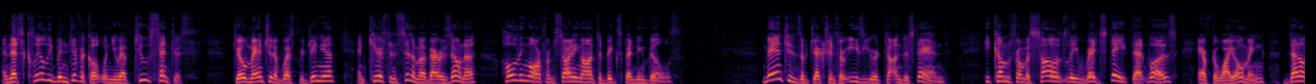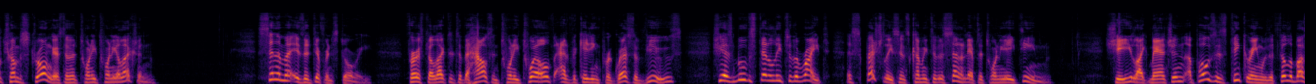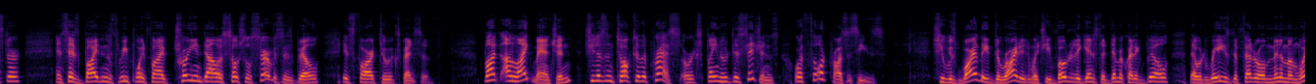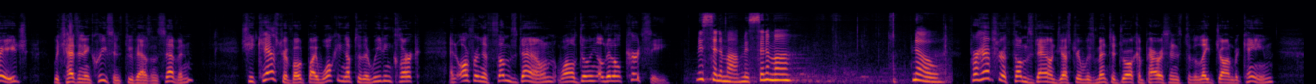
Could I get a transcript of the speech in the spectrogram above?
And that's clearly been difficult when you have two centrists, Joe Manchin of West Virginia and Kyrsten Sinema of Arizona, holding off from signing on to big spending bills. Manchin's objections are easier to understand. He comes from a solidly red state that was, after Wyoming, Donald Trump's strongest in the 2020 election. Sinema is a different story. First elected to the House in 2012, advocating progressive views, she has moved steadily to the right, especially since coming to the Senate after 2018. She, like Manchin, opposes tinkering with the filibuster and says Biden's $3.5 trillion social services bill is far too expensive. But unlike Manchin, she doesn't talk to the press or explain her decisions or thought processes. She was widely derided when she voted against a Democratic bill that would raise the federal minimum wage, which hasn't increased since 2007. She cast her vote by walking up to the reading clerk and offering a thumbs down while doing a little curtsy. Miss Sinema, Miss Sinema. No. Perhaps her thumbs down gesture was meant to draw comparisons to the late John McCain,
